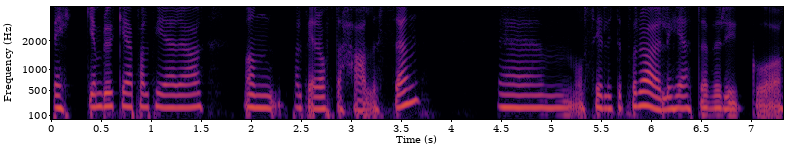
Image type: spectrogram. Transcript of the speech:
Bäcken brukar jag palpera. Man palperar ofta halsen um, och ser lite på rörlighet över rygg och,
